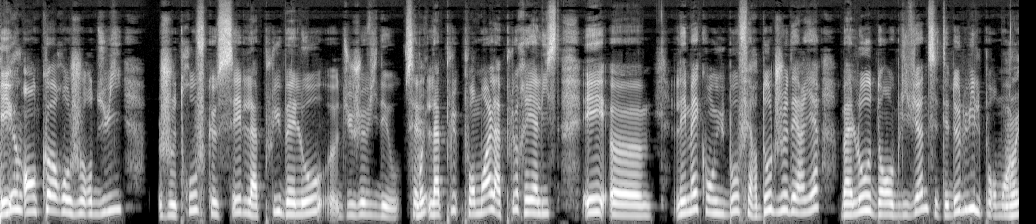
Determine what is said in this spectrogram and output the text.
et encore aujourd'hui, je trouve que c'est la plus belle eau euh, du jeu vidéo. C'est Oui. la plus, pour moi, la plus réaliste. Et euh, les mecs ont eu beau faire d'autres jeux derrière, bah l'eau dans Oblivion, c'était de l'huile pour moi. Oui.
